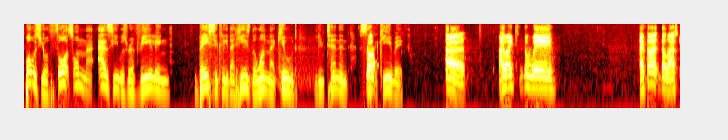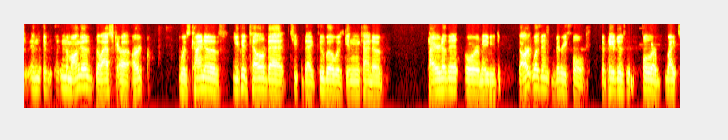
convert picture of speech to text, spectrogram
what was your thoughts on that as he was revealing basically that he's the one that killed Lieutenant Well- uh, I liked the way. I thought the last in in the manga, the last uh, arc was kind of you could tell that that Kubo was getting kind of tired of it, or maybe the art wasn't very full. The pages were full of white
